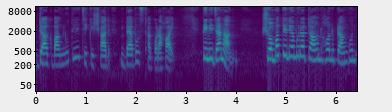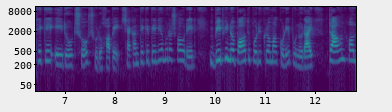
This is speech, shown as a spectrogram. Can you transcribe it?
ডাক বাংলোতে চিকিৎসার ব্যবস্থা করা হয়। তিনি জানান, সোমবার তেলিয়ামুড়া টাউন হল প্রাঙ্গণ থেকে এই রোড শো শুরু হবে। সেখান থেকে তেলিয়ামুড়া শহরের বিভিন্ন পথ পরিক্রমা করে পুনরায় টাউন হল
